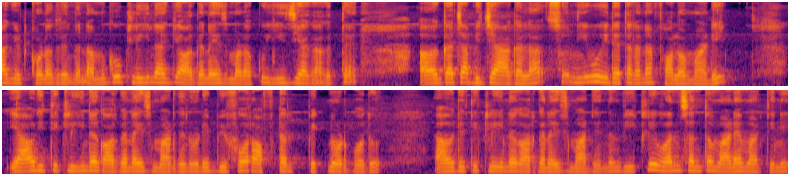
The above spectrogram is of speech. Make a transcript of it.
ಆಗಿ ಇಟ್ಕೊಳೋದ್ರಿಂದ ನಮಗೂ ಕ್ಲೀನಾಗಿ ಆರ್ಗನೈಸ್ ಮಾಡೋಕ್ಕೂ ಈಸಿಯಾಗುತ್ತೆ ಗಜಾಬಿಜಿ ಆಗಲ್ಲ. ಸೊ ನೀವು ಇದೇ ಥರನ ಫಾಲೋ ಮಾಡಿ. ಯಾವ ರೀತಿ ಕ್ಲೀನಾಗಿ ಆರ್ಗನೈಸ್ ಮಾಡಿದೆ ನೋಡಿ. ಬಿಫೋರ್ ಆಫ್ಟರ್ ಪಿಕ್ ನೋಡ್ಬೋದು. ಯಾವ ರೀತಿ ಕ್ಲೀನಾಗಿ ಆರ್ಗನೈಸ್ ಮಾಡಿದೆ ನಾನು ವೀಕ್ಲಿ ಒನ್ಸ್ ಅಂತೂ ಮಾಡೇ ಮಾಡ್ತೀನಿ.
